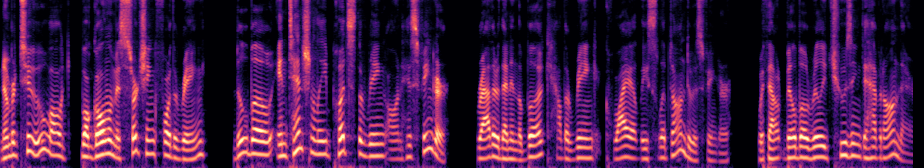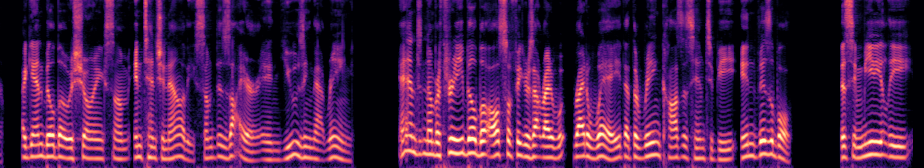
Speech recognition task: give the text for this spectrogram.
Number two, while, while Gollum is searching for the ring, Bilbo intentionally puts the ring on his finger, rather than in the book, how the ring quietly slipped onto his finger without Bilbo really choosing to have it on there. Again, Bilbo is showing some intentionality, some desire in using that ring. And number three, Bilbo also figures out right, right away that the ring causes him to be invisible. This immediately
